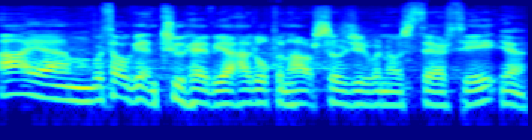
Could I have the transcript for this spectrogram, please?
I um, without getting too heavy, I had open heart surgery when I was 38. Yeah.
